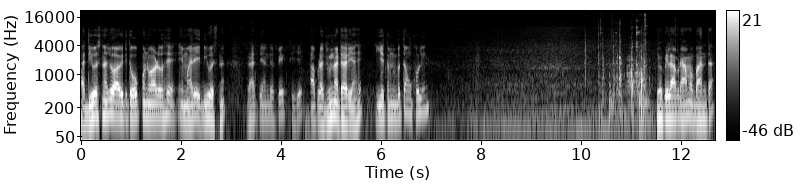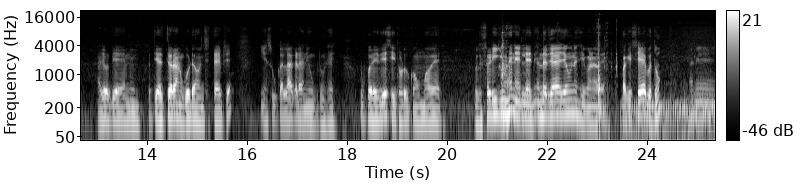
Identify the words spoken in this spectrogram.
આ દિવસના જો આવી રીતે ઓપનવાળો છે, એ મારે દિવસના રાતે અંદર પેક થઈ જાય. આપણા જૂના ઢારિયા છે એ તમને બતાવું ખોલીને. જો પેલા આપણે આમાં બાંધતા, આ જો દે એમનું અત્યારે ચરાનું ગોડાઉન ટાઈપ છે. અહીંયા સૂકા લાકડા ને એવું બધું છે. ઉપર એ દેશી થોડુંક આમ હવે બધું સડી ગયું છે ને એટલે અંદર જાય જેવું નથી પણ હવે. બાકી છે બધું. અને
